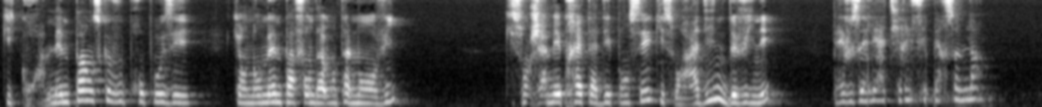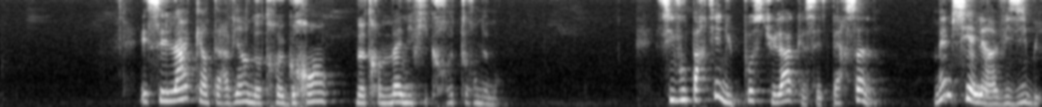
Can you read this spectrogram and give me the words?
qui croient même pas en ce que vous proposez, qui en ont même pas fondamentalement envie, qui sont jamais prêtes à dépenser, qui sont radines, devinez, ben vous allez attirer ces personnes-là. Et c'est là qu'intervient notre grand, notre magnifique retournement. Si vous partiez du postulat que cette personne, même si elle est invisible,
